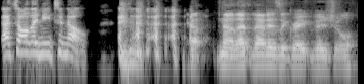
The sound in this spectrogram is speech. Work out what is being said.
that's all they need to know. mm-hmm. Yeah, no, that that is a great visual.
